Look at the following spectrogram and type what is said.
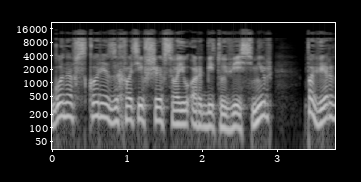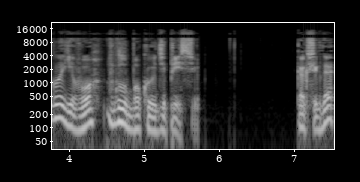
года, вскоре захватившая в свою орбиту весь мир, повергла его в глубокую депрессию. Как всегда,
